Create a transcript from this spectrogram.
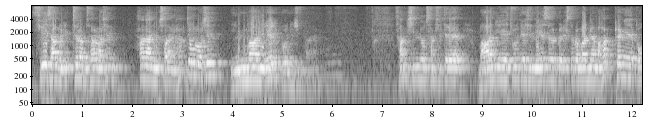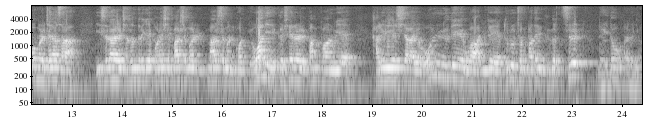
세상을 입처럼 사랑하신 하나님 사랑의 학종으로 오신 임마누엘 구원주십니다 36, 37절에 만유의 주 대신 예수 그리스도로 말미암아 학평의 복음을 전하사 이스라엘 자손들에게 보내신 말씀을 말씀은 곧 요한이 그 세를 반포한 후에 갈릴리에 시작하여 온 유대와 유대에 두루 전파된 그것을 너희도 알거니와.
